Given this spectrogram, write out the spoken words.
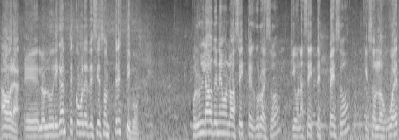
Ahora, eh, los lubricantes, como les decía, son tres tipos. Por un lado tenemos los aceites gruesos, que un aceite espeso, que son los wet,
